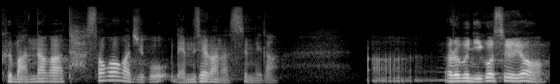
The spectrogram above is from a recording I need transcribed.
그 만나가 다 썩어가지고 냄새가 났습니다. 아, 여러분 이것을요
